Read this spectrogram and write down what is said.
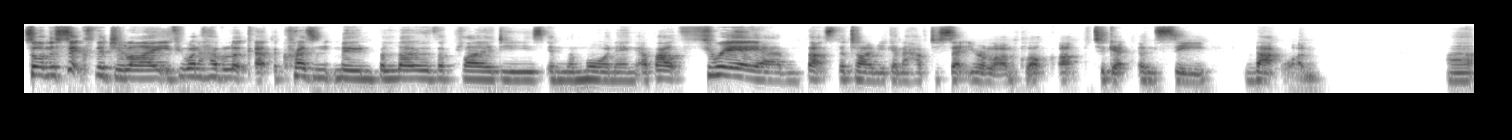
So on the 6th of July, if you want to have a look at the crescent moon below the Pleiades in the morning, about 3 a.m., that's the time you're going to have to set your alarm clock up to get and see that one. Uh,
